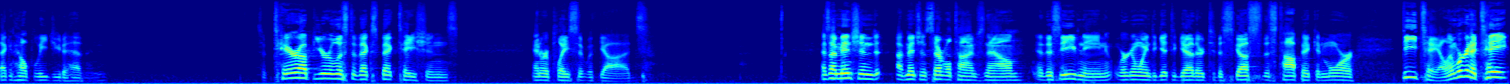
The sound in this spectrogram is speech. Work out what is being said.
that can help lead you to heaven. So tear up your list of expectations and replace it with God's. As I mentioned, I've mentioned several times now, this evening we're going to get together to discuss this topic in more detail. And we're going to take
